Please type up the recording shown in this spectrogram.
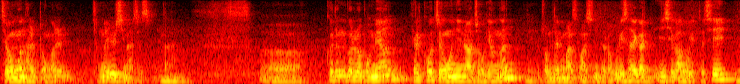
정원 활동을 정말 열심히 하셨습니다. 음. 어, 그런 걸로 보면 결코 정원이나 조경은 네. 좀 전에 말씀하신 대로 우리 사회가 인식하고 있듯이 네.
